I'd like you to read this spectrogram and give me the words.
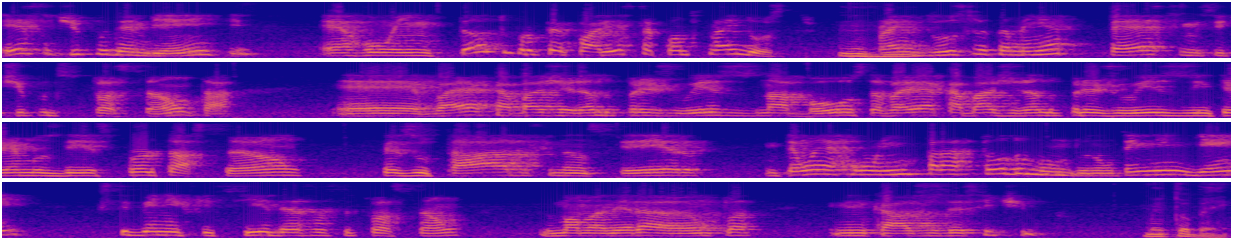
esse tipo de ambiente é ruim tanto para o pecuarista quanto para a indústria. Uhum. Para a indústria também é péssimo esse tipo de situação, tá? É, vai acabar gerando prejuízos na bolsa, vai acabar gerando prejuízos em termos de exportação, resultado financeiro. Então é ruim para todo mundo. Não tem ninguém que se beneficie dessa situação de uma maneira ampla em casos desse tipo. Muito bem.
